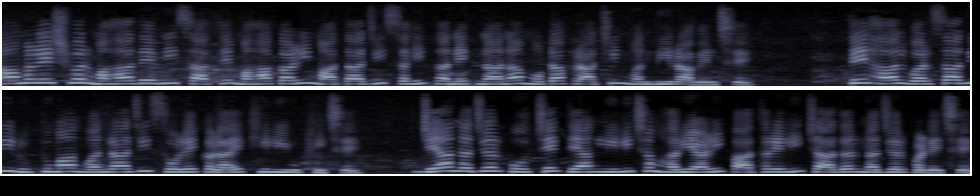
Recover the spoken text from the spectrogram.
આમળેશ્વર મહાદેવની સાથે મહાકાળી માતાજી સહિત અનેક નાના મોટા પ્રાચીન મંદિર આવેલ છે. તે હાલ વરસાદી ઋતુમાં વનરાજી સોળે કળાએ ખીલી ઉઠી છે. જ્યાં નજર પહોંચે ત્યાં લીલીછમ હરિયાળી પાથરેલી ચાદર નજર પડે છે.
